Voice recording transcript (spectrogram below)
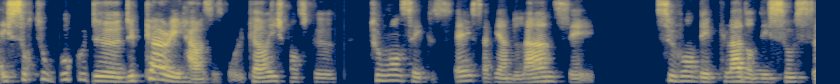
et surtout beaucoup de, curry houses. le curry, je pense que tout le monde sait que c'est, ça vient de l'Inde, c'est souvent des plats dans des sauces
